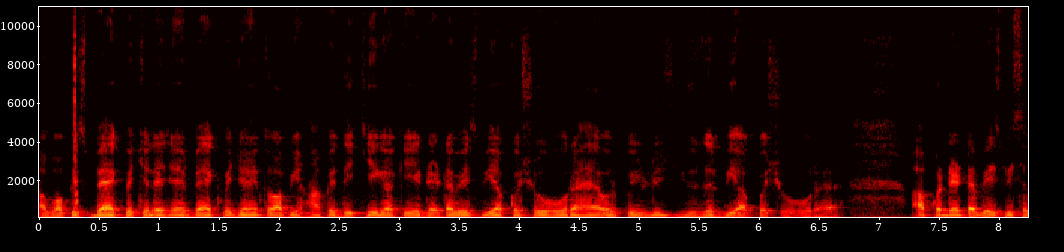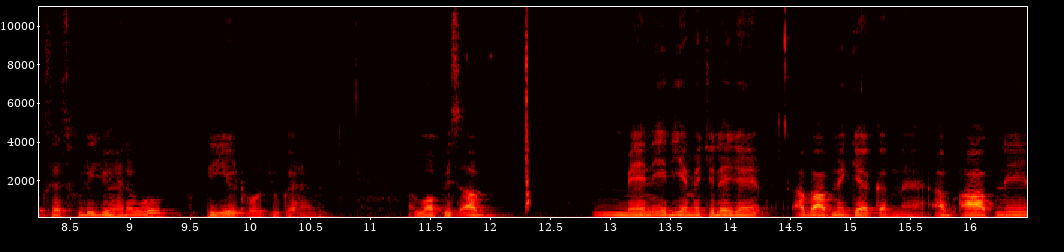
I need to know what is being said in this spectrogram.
अब वापस बैक पे चले जाएँ बैक पे जाएँ तो आप यहाँ पे देखिएगा कि ये डेटाबेस भी आपका शो हो रहा है और प्रिविलेज यूज़र भी आपका शो हो रहा है। आपका डेटाबेस भी सक्सेसफुली जो है ना वो क्रिएट हो चुका है। वापस आप मेन एरिया में चले जाएँ। अब आपने क्या करना है? अब आपने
